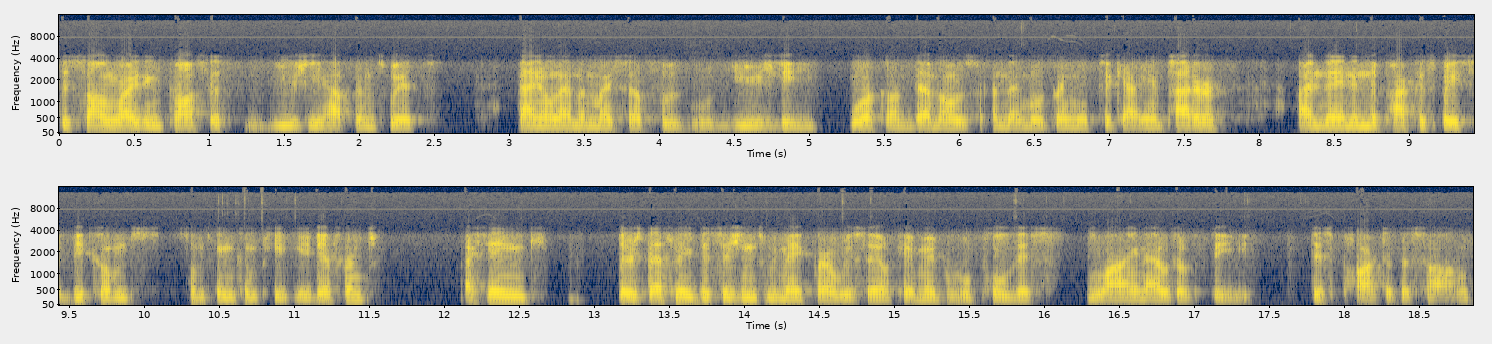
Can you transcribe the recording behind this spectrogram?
the songwriting process usually happens with Daniel M and myself will, will usually work on demos and then we'll bring it to Gary and Peadar. And then in the practice space, it becomes something completely different. I think there's definitely decisions we make where we say, okay, maybe we'll pull this line out of the this part of the song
